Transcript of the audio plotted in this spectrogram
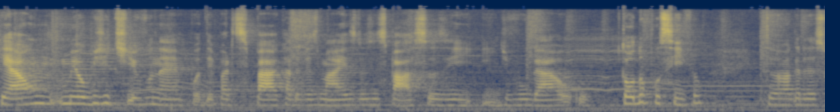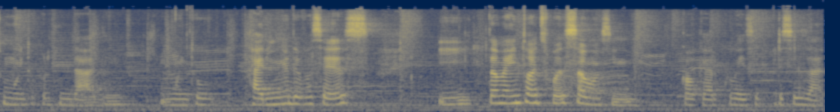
que é um, o meu objetivo, né? Poder participar cada vez mais dos espaços e, e divulgar o, o todo possível. Então eu agradeço muito a oportunidade, muito carinho de vocês e também estou à disposição, assim, qualquer coisa que precisar.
